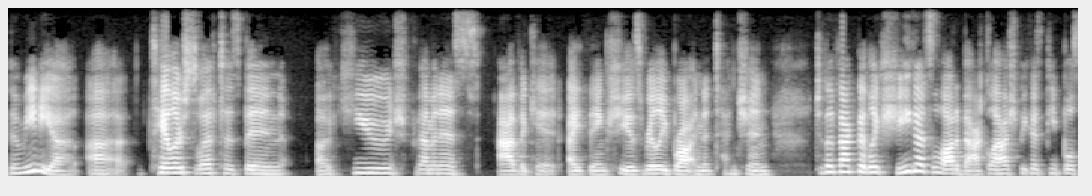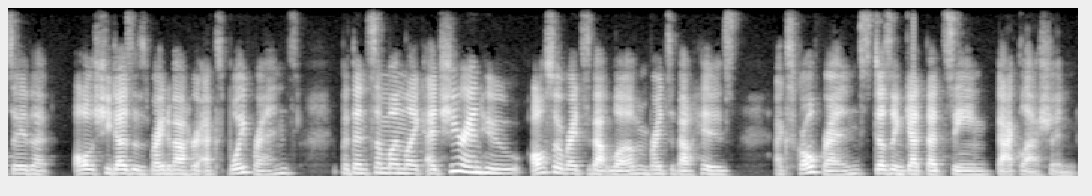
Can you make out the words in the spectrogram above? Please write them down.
the media, uh, Taylor Swift has been a huge feminist advocate. I think she has really brought an attention to the fact that like she gets a lot of backlash because people say that all she does is write about her ex-boyfriends. But then someone like Ed Sheeran, who also writes about love and writes about his ex-girlfriends, doesn't get that same backlash and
